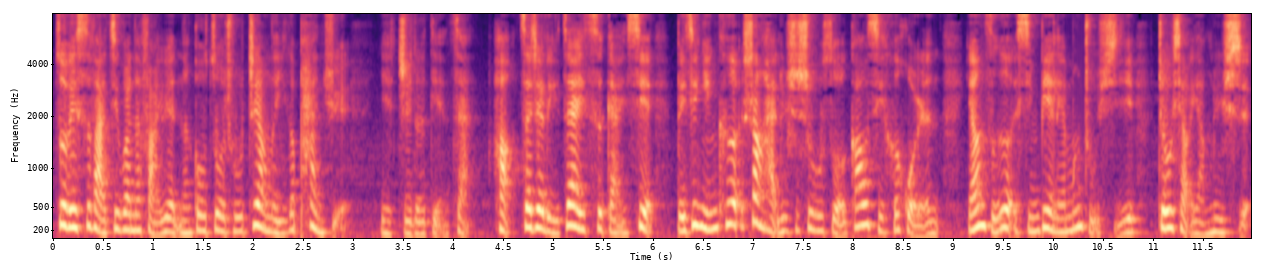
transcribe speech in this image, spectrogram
作为司法机关的法院，能够做出这样的一个判决，也值得点赞。好，在这里再一次感谢北京盈科上海律师事务所高级合伙人杨子鄂刑辩联盟主席周晓阳律师。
